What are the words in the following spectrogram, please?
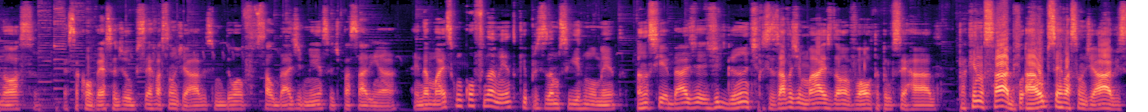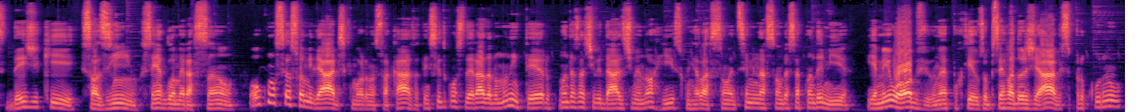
Nossa, essa conversa de observação de aves me deu uma saudade imensa de passarinhar. Ainda mais com o confinamento que precisamos seguir no momento. A ansiedade é gigante, precisava demais dar uma volta pelo cerrado. Para quem não sabe, a observação de aves, desde que sozinho, sem aglomeração, ou com seus familiares que moram na sua casa, tem sido considerada no mundo inteiro uma das atividades de menor risco em relação à disseminação dessa pandemia. E é meio óbvio, né? Porque os observadores de aves procuram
